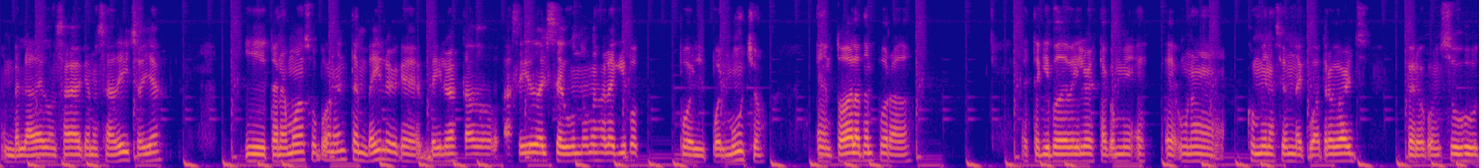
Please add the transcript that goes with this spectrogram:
en verdad de Gonzaga que nos ha dicho ya. Y tenemos a su oponente en Baylor, que Baylor ha estado, ha sido el segundo mejor equipo por, por mucho en toda la temporada. Este equipo de Baylor está con es una combinación de cuatro guards pero con su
